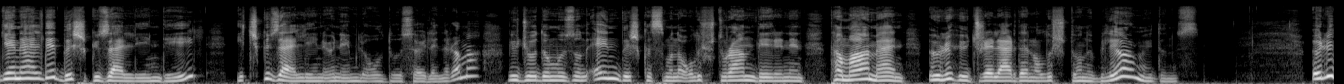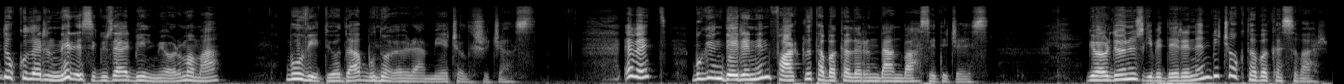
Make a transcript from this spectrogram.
Genelde dış güzelliğin değil, iç güzelliğin önemli olduğu söylenir ama vücudumuzun en dış kısmını oluşturan derinin tamamen ölü hücrelerden oluştuğunu biliyor muydunuz? Ölü dokuların neresi güzel bilmiyorum ama bu videoda bunu öğrenmeye çalışacağız. Evet, bugün derinin farklı tabakalarından bahsedeceğiz. Gördüğünüz gibi derinin birçok tabakası var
